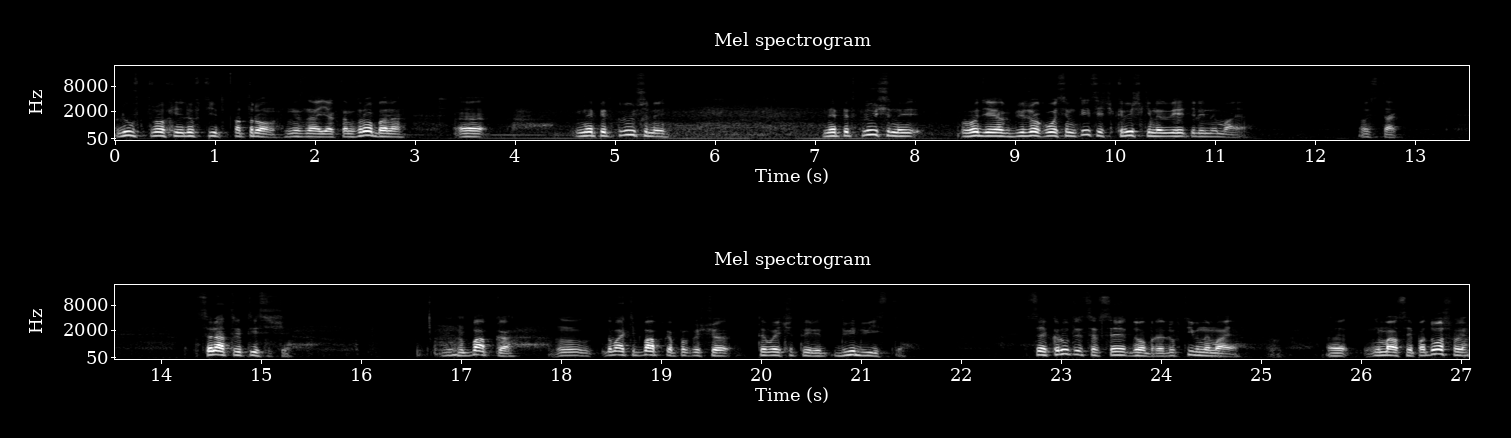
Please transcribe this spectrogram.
Люфт трохи люфтить патрон. Не знаю, як там зроблено. Е, не підключений. Не підключений. Вроді як движок 8000, кришки на двигателі немає. Ось так. Ціна 3000. Бабка. Ну, давайте бабка поки що ТВ4 2200. Все крутиться, все добре. Люфтів немає. Е, Нема всієї подошви.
